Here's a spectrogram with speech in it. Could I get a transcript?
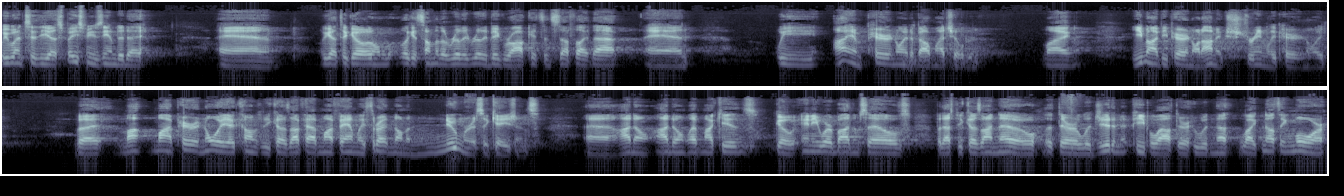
We went to the uh, Space Museum today, and we got to go and look at some of the really, really big rockets and stuff like that. And we, I am paranoid about my children. Like, you might be paranoid. I'm extremely paranoid. But my, my paranoia comes because I've had my family threatened on numerous occasions. Uh, I don't, I don't let my kids go anywhere by themselves, but that's because I know that there are legitimate people out there who would not, like nothing more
